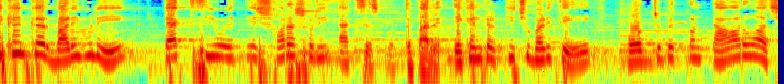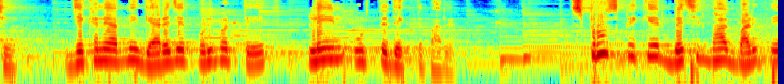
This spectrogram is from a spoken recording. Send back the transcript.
এখানকার বাড়িগুলি ট্যাক্সিওয়েতে সরাসরি অ্যাক্সেস করতে পারে। এখানকার কিছু বাড়িতে পর্যবেক্ষণ টাওয়ারও আছে, যেখানে আপনি গ্যারেজের পরিবর্তে প্লেন উঠতে দেখতে পারেন। স্প্রুস ক্রিকের বেশিরভাগ বাড়িতে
